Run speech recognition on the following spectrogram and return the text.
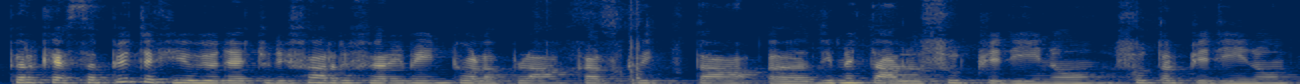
perché sapete che io vi ho detto di fare riferimento alla placca scritta eh, di metallo sul piedino, sotto al piedino,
